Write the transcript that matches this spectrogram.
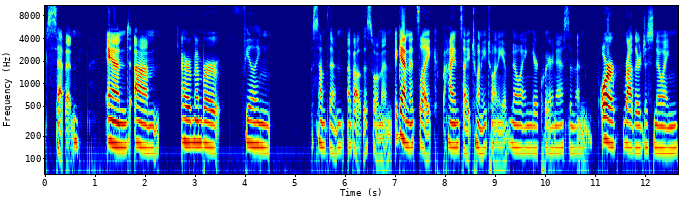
seven. And um, I remember feeling something about this woman. Again, it's like hindsight 2020 of knowing your queerness and then or rather just knowing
